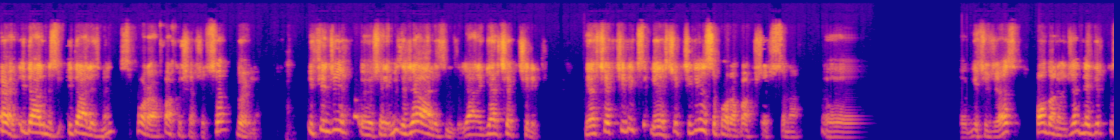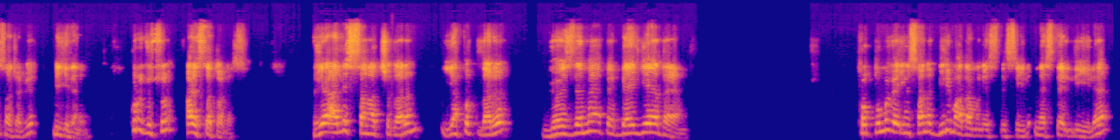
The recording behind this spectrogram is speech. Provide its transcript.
Evet, idealizm, idealizmin spora bakış açısı böyle. İkinci e, şeyimiz realizmdi. Yani gerçekçilik. Gerçekçilik, gerçekçiliğin spora bakış açısına e, geçeceğiz. Ondan önce nedir kısaca bir bilgilenelim. Kurucusu Aristoteles. Realist sanatçıların yapıtları gözleme ve belgeye dayanır. Toplumu ve insanı bilim adamı nesnesiyle, nesnelliğiyle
